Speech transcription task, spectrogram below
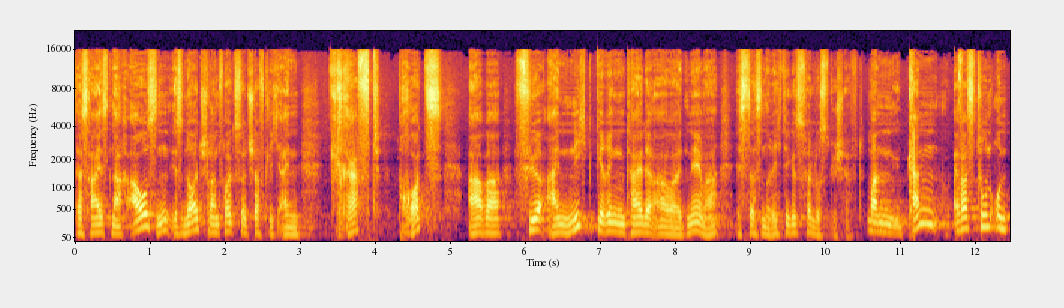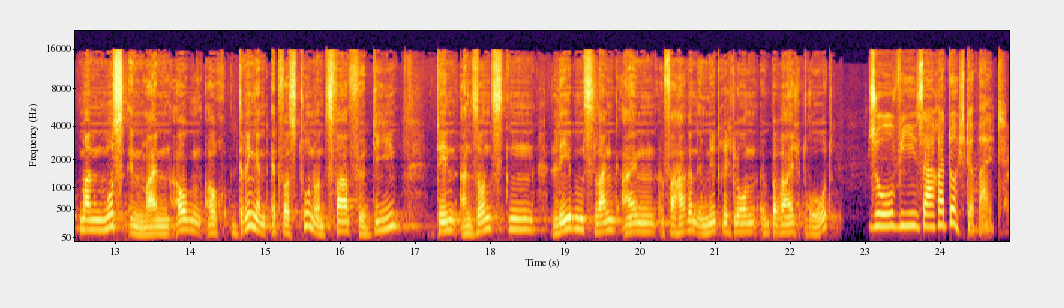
Das heißt, nach außen ist Deutschland volkswirtschaftlich ein Kraftprotz, aber für einen nicht geringen Teil der Arbeitnehmer ist das ein richtiges Verlustgeschäft. Man kann etwas tun und man muss in meinen Augen auch dringend etwas tun, und zwar für die, denen ansonsten lebenslang ein Verharren im Niedriglohnbereich droht. So wie Sarah Durchtewald.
